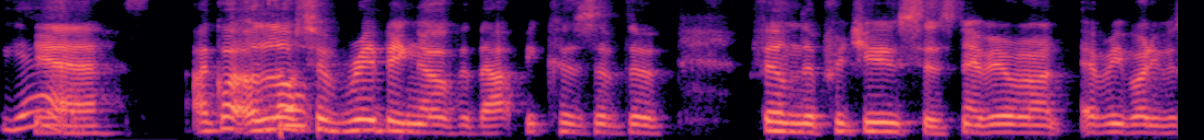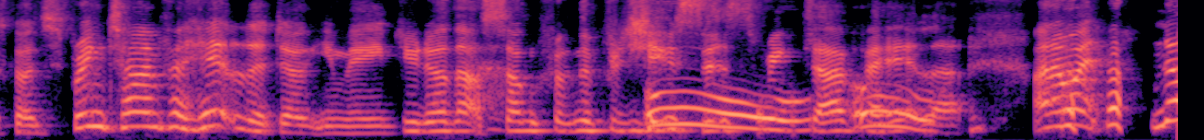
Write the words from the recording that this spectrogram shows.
Yeah. Yeah. I got a lot of ribbing over that because of the film The Producers. And everyone, everybody was going, Springtime for Hitler, don't you mean? Do you know that song from The Producers, Oh, Springtime for oh. Hitler? And I went, No,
